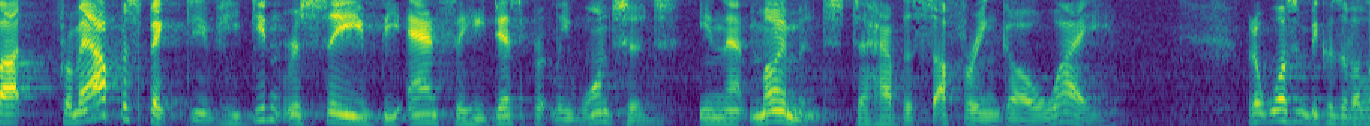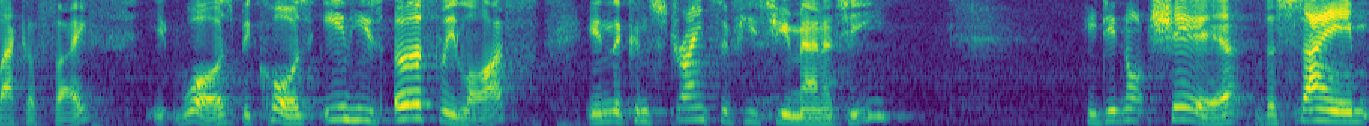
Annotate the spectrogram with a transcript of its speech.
But from our perspective, he didn't receive the answer he desperately wanted in that moment to have the suffering go away. But it wasn't because of a lack of faith, it was because in his earthly life, in the constraints of his humanity, he did not share the same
